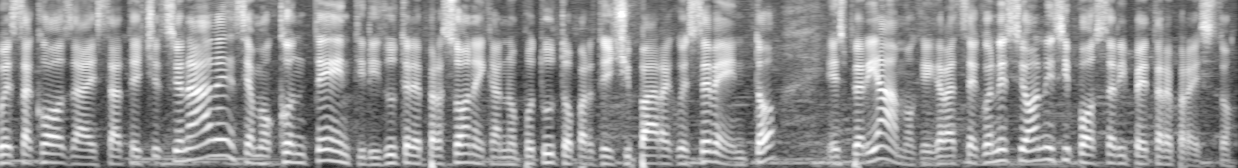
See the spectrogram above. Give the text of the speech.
Questa cosa è stata eccezionale, siamo contenti di tutte le persone che hanno potuto partecipare a questo evento e speriamo che grazie a Connessioni si possa ripetere presto.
